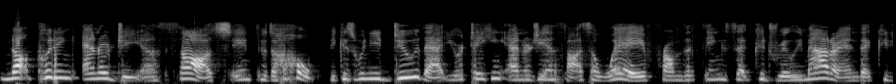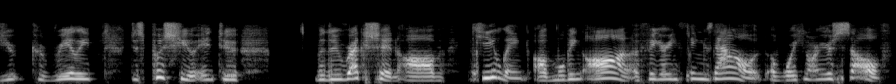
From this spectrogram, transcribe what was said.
not putting energy and thoughts into the hope because when you do that you're taking energy and thoughts away from the things that could really matter and that could you could really just push you into the direction of healing of moving on of figuring things out of working on yourself.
